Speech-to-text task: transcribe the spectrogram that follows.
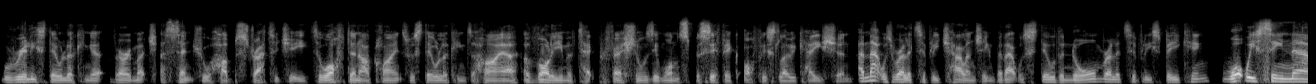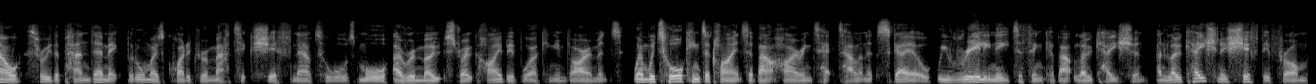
were really still looking at very much a central hub strategy. So often our clients were still looking to hire a volume of tech professionals in one specific office location. And that was relatively challenging, but that was still the norm, relatively speaking. What we've seen now through the pandemic, but almost quite a dramatic shift now towards more a remote stroke hybrid working environment. When we're talking to clients, about hiring tech talent at scale, we really need to think about location. And location has shifted from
